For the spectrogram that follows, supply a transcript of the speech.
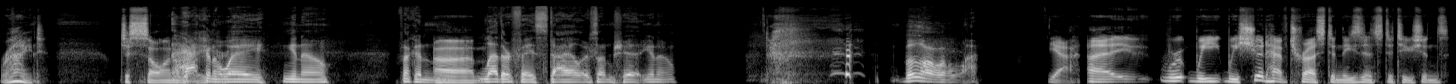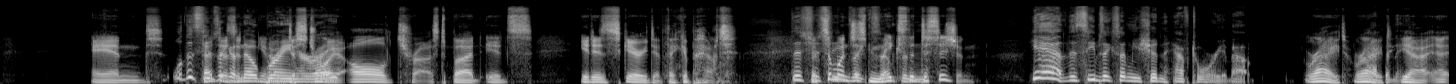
Right. Just sawing away. hacking or- away, you know, fucking Um, Leatherface style or some shit, you know. Blah, blah, blah, yeah. Uh, we're, we we should have trust in these institutions, and Well, this seems like a doesn't no you know, brainer, destroy right? all trust. But it's it is scary to think about. This just someone just like makes the decision. Yeah, this seems like something you shouldn't have to worry about. Right. Right. happening. Yeah. uh,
